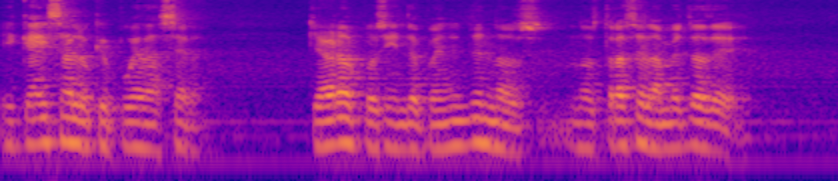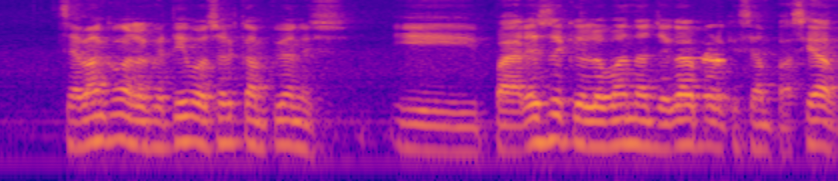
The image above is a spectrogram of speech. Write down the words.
y que ahí sea lo que pueda hacer. Que ahora pues Independiente nos, nos trace la meta de, se van con el objetivo de ser campeones y parece que lo van a llegar porque se han paseado.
